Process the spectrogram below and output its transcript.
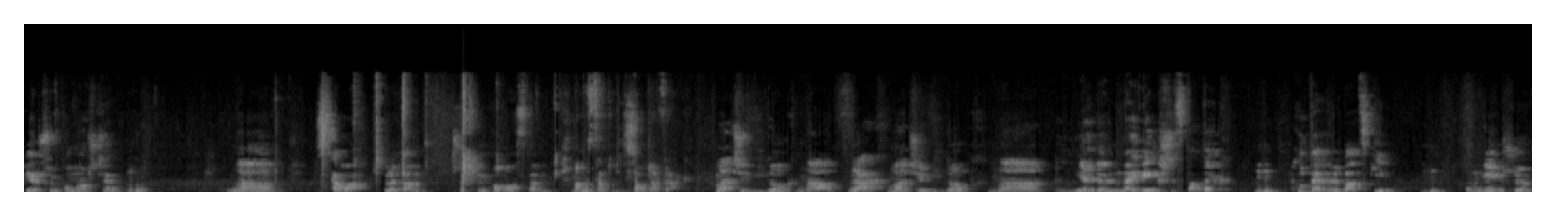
pierwszym pomoście na skałach, które tam przed tym pomostem Czy mamy stamtąd widok na wrak? Macie widok na wrak, macie widok na jeden największy statek, kuter rybacki, ten większy,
